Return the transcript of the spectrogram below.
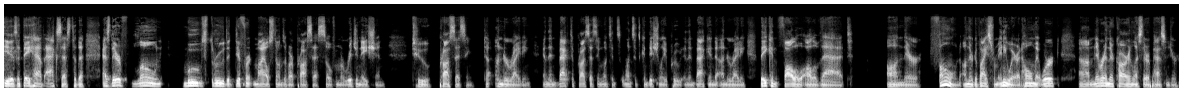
is that they have access to the, as their loan moves through the different milestones of our process. So from origination to processing to underwriting and then back to processing once it's once it's conditionally approved and then back into underwriting they can follow all of that on their phone on their device from anywhere at home at work um, never in their car unless they're a passenger.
